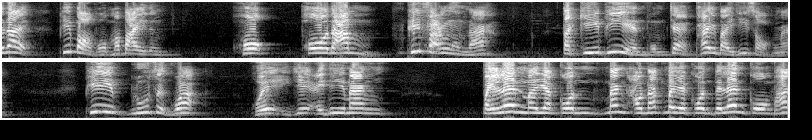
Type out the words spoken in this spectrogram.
ก็ได้ พี่บอกผมมาใบหนึ่งหกโพธิ์ดำพี่ฟังผมนะตะกี้พี่เห็นผมแจกไพ่ใบที่สองนะ พี่รู้สึกว่าเฮ้ยไอ้เหี้ยไอ้นี่แม่งไปเล่นมายากลแม่งเอานักมายากลไปเล่นโกงไพ่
